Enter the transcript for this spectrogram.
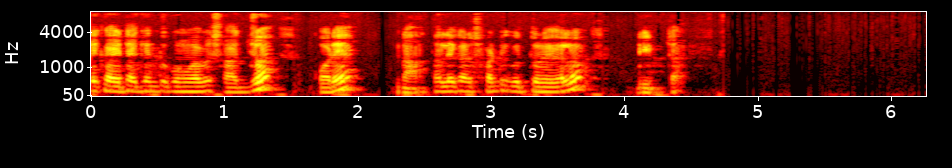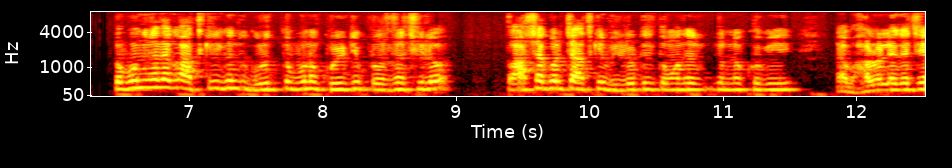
লেখা এটা কিন্তু কোনোভাবে সাহায্য করে না। তাহলে এখানে সঠিক উত্তর হয়ে গেল ডিটটা। তো বন্ধুরা দেখো, আজকের কিন্তু গুরুত্বপূর্ণ কুড়িটি প্রশ্ন ছিল। তো আশা করছি আজকের ভিডিওটি তোমাদের জন্য খুবই ভালো লেগেছে।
